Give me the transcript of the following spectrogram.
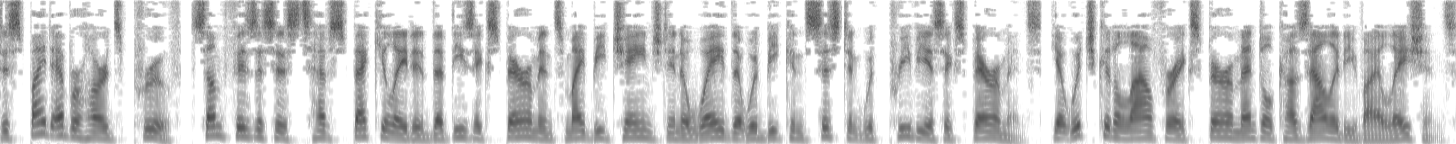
Despite Eberhard's proof, some physicists have speculated that these experiments might be changed in a way that would be consistent with previous experiments, yet which could allow for experimental causality violations.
